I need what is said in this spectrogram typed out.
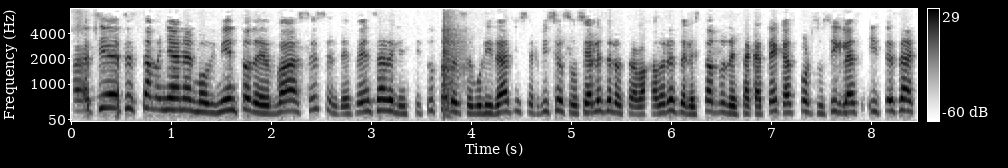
Así es, esta mañana el movimiento de bases en defensa del Instituto de Seguridad y Servicios Sociales de los Trabajadores del Estado de Zacatecas, por sus siglas, ICESAC,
